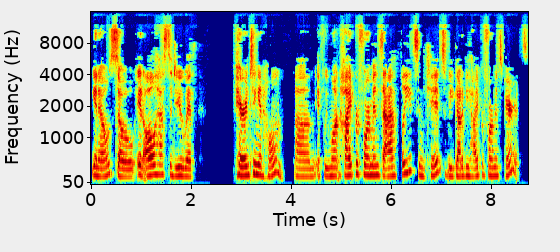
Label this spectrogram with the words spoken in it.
you know. So it all has to do with parenting at home. Um, if we want high performance athletes and kids, we got to be high performance parents.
